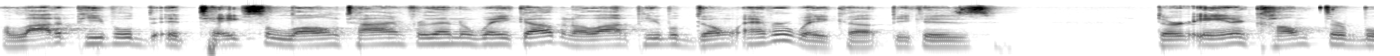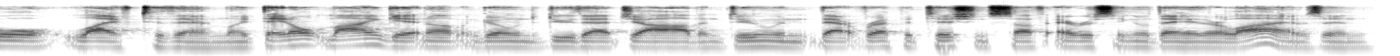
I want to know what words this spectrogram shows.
a lot of people it takes a long time for them to wake up and a lot of people don't ever wake up because they're in a comfortable life to them. Like they don't mind getting up and going to do that job and doing that repetition stuff every single day of their lives and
